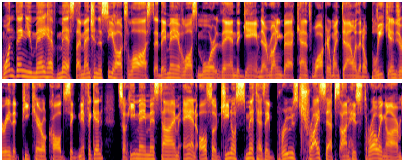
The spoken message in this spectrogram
One thing you may have missed, I mentioned the Seahawks lost. They may have lost more than the game. Their running back, Kenneth Walker, went down with an oblique injury that Pete Carroll called significant, so he may miss time. And also, Geno Smith has a bruised triceps on his throwing arm.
